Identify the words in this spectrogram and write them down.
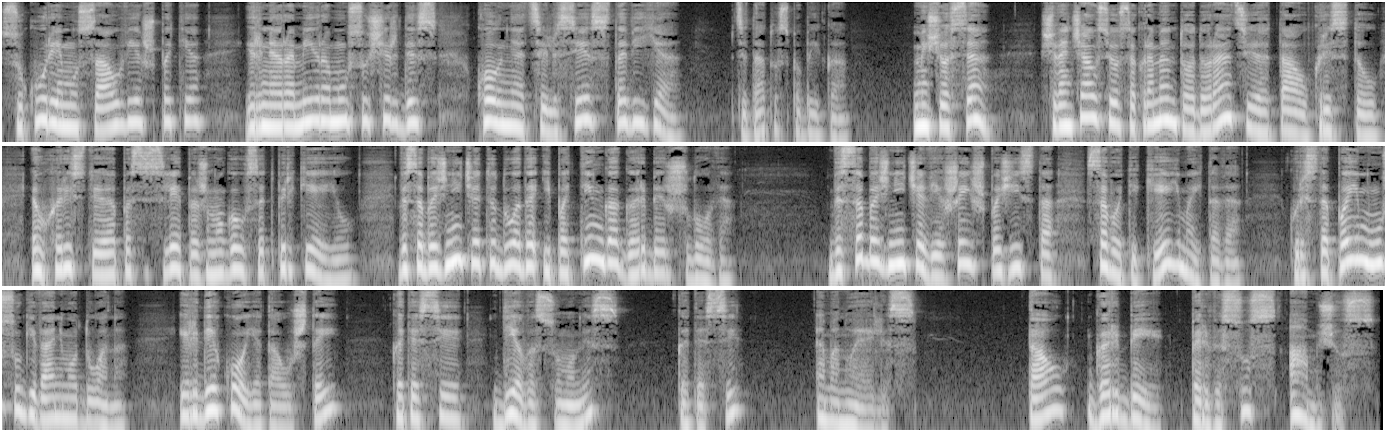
sukūrė mūsų savo viešpatie ir neramiai yra mūsų širdis, kol neatsilsės tavyje. Citatos pabaiga. Mišiuose Švenčiausiojo sakramento adoracijoje tau, Kristau, Euharistijoje pasislėpę žmogaus atpirkėjau, visa bažnyčia atiduoda ypatingą garbę ir šlovę. Visa bažnyčia viešai išpažįsta savo tikėjimą į tave, kuris tapai mūsų gyvenimo duona, ir dėkoja tau už tai, kad esi Dievas su mumis, kad esi Emanuelis. Tau garbė per visus amžius.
